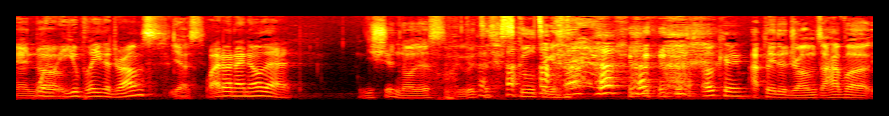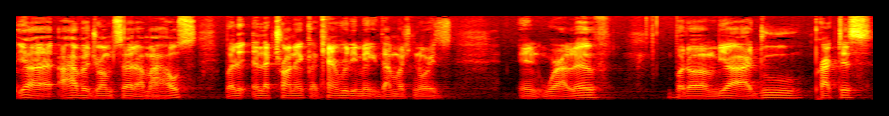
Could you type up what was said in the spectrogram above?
And Wait, um, you play the drums? yes, Why don't I know that? you should know this. We went to school together. Okay. I play the drums. I have a yeah, I have a drum set at my house, but electronic. I can't really make that much noise in where I live. But um, yeah, I do practice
